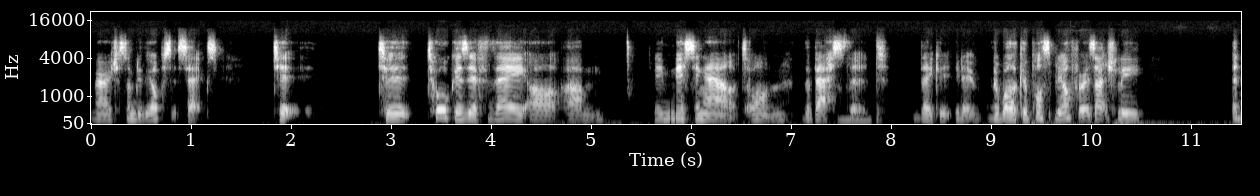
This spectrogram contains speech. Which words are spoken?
marriage to somebody of the opposite sex, to to talk as if they are um, you know, missing out on the best that they could, you know, the world could possibly offer is actually, a,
